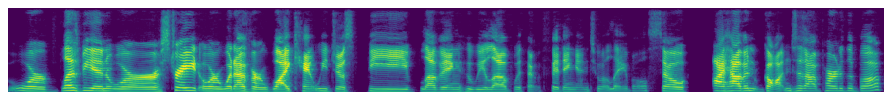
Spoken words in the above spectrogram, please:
or lesbian or straight or whatever? Why can't we just be loving who we love without fitting into a label? So I haven't gotten to that part of the book,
